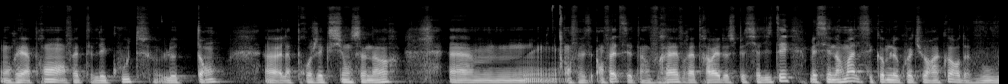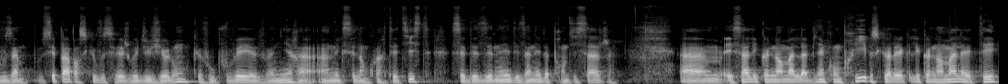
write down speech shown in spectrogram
on réapprend en fait l'écoute, le temps, euh, la projection sonore. Euh, en fait, en fait c'est un vrai, vrai travail de spécialité, mais c'est normal, c'est comme le quatuor à cordes. Vous, vous, c'est pas parce que vous savez jouer du violon que vous pouvez devenir un excellent quartettiste c'est des années, des années d'apprentissage. Euh, et ça, l'école normale l'a bien compris, parce que l'école normale a été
